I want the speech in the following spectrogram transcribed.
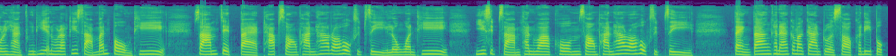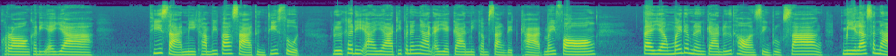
บริหารพื้นที่อนุรักษ์ที่ 3 บ้านโป่งที่ 378ทับ2564 ลงวันที่ 23 ธันวาคม 2564 แต่งตั้งคณะกรรมการตรวจสอบคดีปกครอง คดีอาญาที่ศาลมีคำพิพากษาถึงที่สุด หรือคดีอาญาที่พนักงานอายการมีคำสั่งเด็ดขาดไม่ฟ้อง แต่ยังไม่ดำเนินการรื้อถอนสิ่งปลูกสร้าง มีลักษณะ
